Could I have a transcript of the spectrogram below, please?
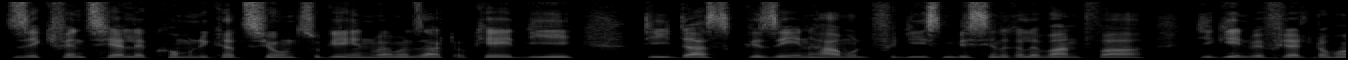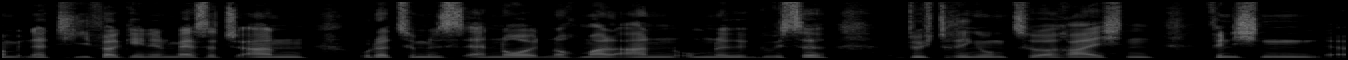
sequenzielle Kommunikation zu gehen, weil man sagt, okay, die, die das gesehen haben und für die es ein bisschen relevant war, die gehen wir vielleicht nochmal mit einer tiefer gehenden Message an oder zumindest erneut nochmal an, um eine gewisse Durchdringung zu erreichen. Finde ich ein äh,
